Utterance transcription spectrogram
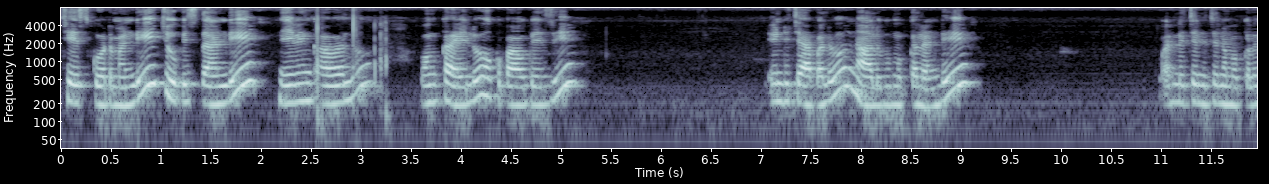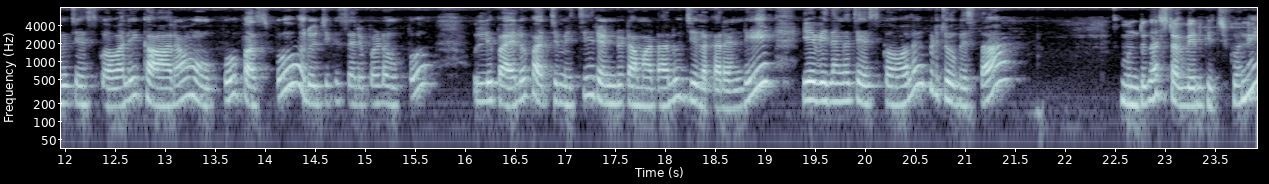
చేసుకోవటం అండి. చూపిస్తా అండి. ఏమేం కావాలో. వంకాయలు ఒక పావు కేజీ. ఎండి చేపలు నాలుగు ముక్కలండి. వాటిని చిన్న చిన్న ముక్కలుగా చేసుకోవాలి. కారం ఉప్పు పసుపు రుచికి సరిపడ ఉప్పు ఉల్లిపాయలు పచ్చిమిర్చి రెండు టమాటాలు జీలకర్ర అండి. ఏ విధంగా చేసుకోవాలో ఇప్పుడు చూపిస్తా. ముందుగా స్టవ్ వెలిగించుకొని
